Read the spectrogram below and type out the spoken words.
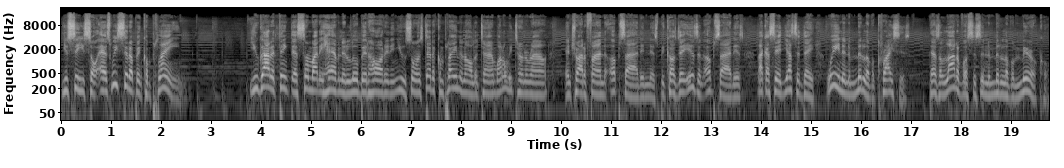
You see, so as we sit up and complain, you got to think that somebody having it a little bit harder than you. So instead of complaining all the time, why don't we turn around and try to find the upside in this? Because there is an upside. Is like I said yesterday, we ain't in the middle of a crisis. There's a lot of us that's in the middle of a miracle.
